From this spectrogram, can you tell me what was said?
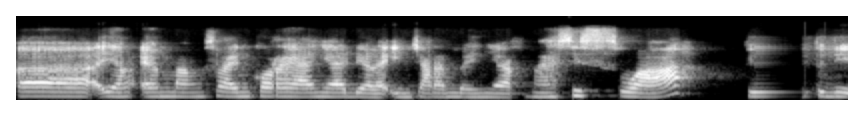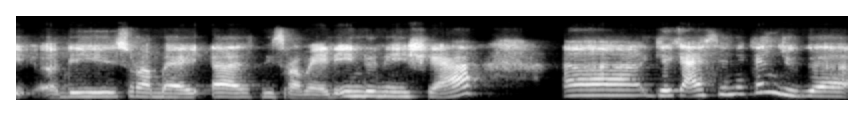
uh, yang emang selain Koreanya adalah incaran banyak mahasiswa gitu di di Surabaya uh, di Surabaya di Indonesia. Uh, eh, GKS ini kan juga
